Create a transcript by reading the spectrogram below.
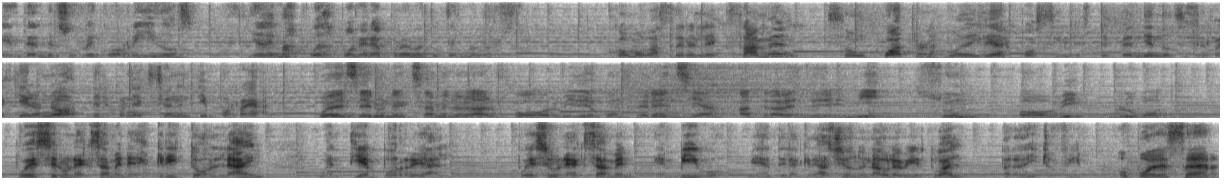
entender sus recorridos y además puedas poner a prueba tu tecnología. ¿Cómo va a ser el examen? Son cuatro las modalidades posibles, dependiendo si se requiere o no de conexión en tiempo real. Puede ser un examen oral por videoconferencia a través de Meet, Zoom o Big Blue Button. Puede ser un examen escrito online o en tiempo real. Puede ser un examen en vivo mediante la creación de un aula virtual para dicho fin. O puede ser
